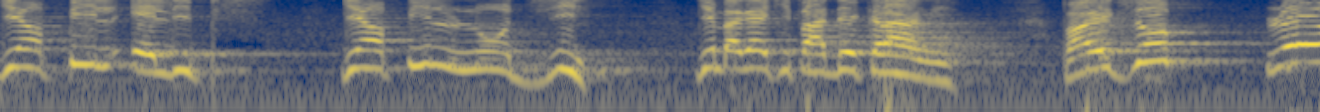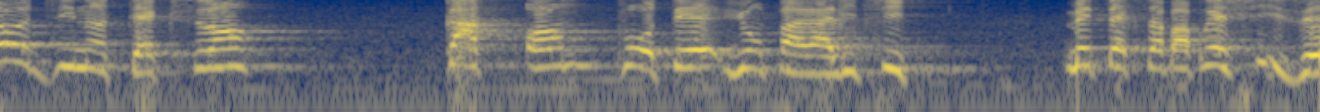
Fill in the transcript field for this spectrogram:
gen pil elips, gen pil non di, gen bagay ki pa deklari. Par ekzop, lè yo di nan teks lan, kat om pote yon paralitik. Me tek sa pa prechize,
